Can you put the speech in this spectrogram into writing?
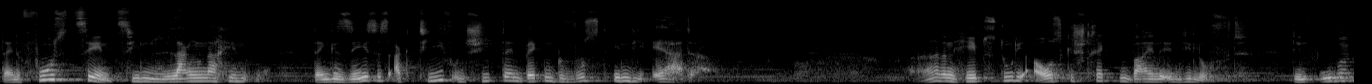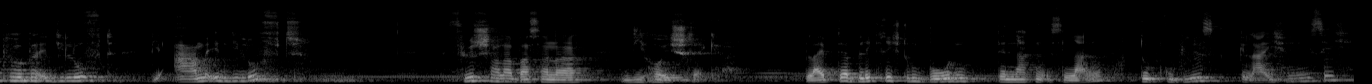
Deine Fußzehen ziehen lang nach hinten. Dein Gesäß ist aktiv und schiebt dein Becken bewusst in die Erde. Ja, dann hebst du die ausgestreckten Beine in die Luft, den Oberkörper in die Luft, die Arme in die Luft. Für Shalabhasana die Heuschrecke bleibt der Blick Richtung Boden, der Nacken ist lang. Du probierst gleichmäßig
